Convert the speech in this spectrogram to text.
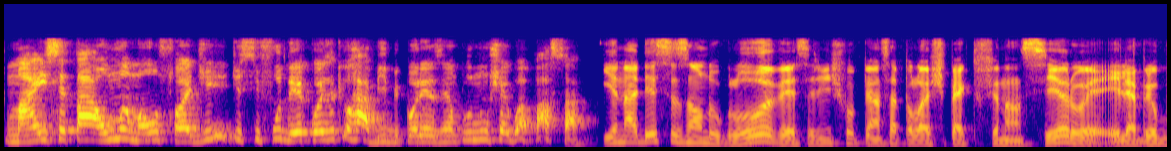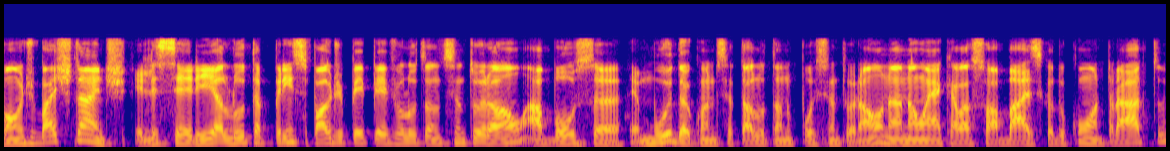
mais você tá a uma mão só de, de se fuder, coisa que o Habib, por exemplo, não chegou a passar. E na decisão do Glover, se a gente for pensar pelo aspecto financeiro, ele abriu mão de bastante. Ele seria a luta principal de pay-per-view lutando cinturão, a bolsa é, muda quando você tá lutando por cinturão, né? Não é aquela só básica do contrato,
